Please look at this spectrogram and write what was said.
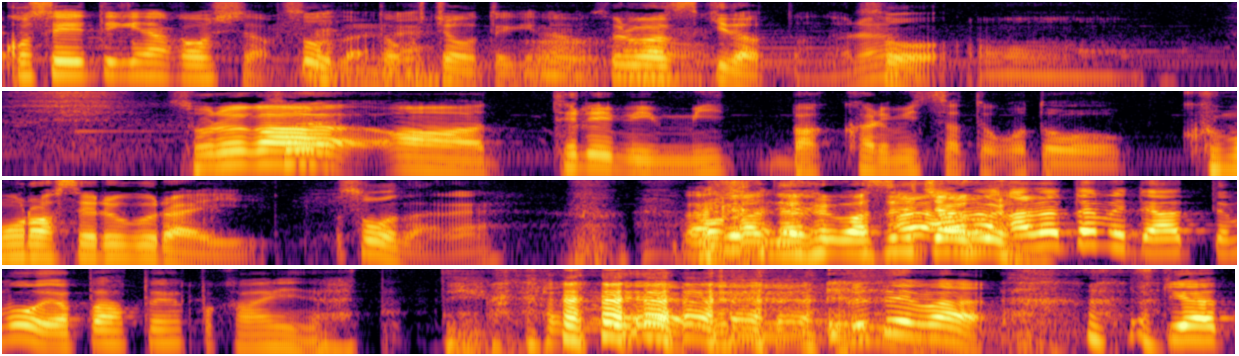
個性的な顔してたもんね。そうだね。特徴的な、うん。それが好きだったんだね。そう。うん。それがあーテレビみばっかり見てたってことを曇らせるぐらい。そうだね。わかんない。忘れちゃうぐらい。ああ改めて会ってもやっぱやっぱやっぱ可愛いなって。それでまあ付き合っ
